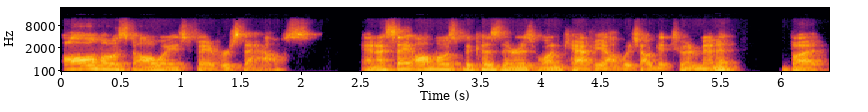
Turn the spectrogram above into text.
almost always favors the house. And I say almost because there is one caveat, which I'll get to in a minute. But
